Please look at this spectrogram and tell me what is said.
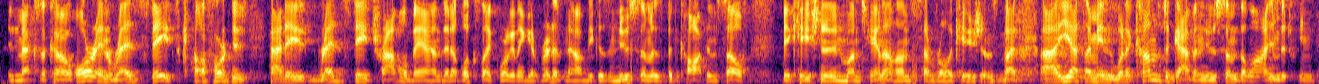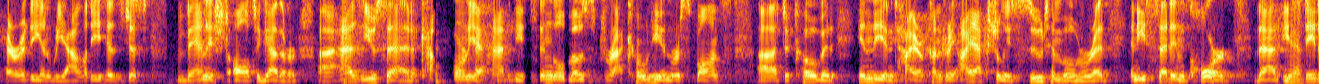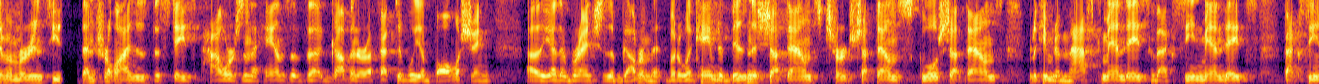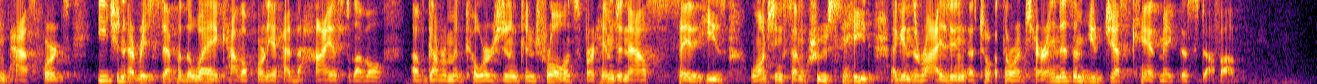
in Mexico or in red states. California had a red state travel ban that it looks like we're going to get rid of now because Newsom has been caught himself vacationing in Montana on several occasions. But uh, yes, I mean, when it comes to Gavin Newsom, the line between parody and reality has just vanished altogether. Uh, as you said, California had the single most draconian response uh, to COVID in the entire country. I actually sued him over it, and he said in court that a yes. state of emergency centralizes the state's powers in the hands of the governor, effectively abolishing uh, the other branches of government. But when it came to business shutdowns, church shutdowns, school shutdowns, when it came to mask mandates, vaccine mandates, vaccine passports, each and every step of the way, California had the highest level of government coercion and control. And so for him to now say that he's launching some crusade against rising authoritarianism, you just can't make this stuff up.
